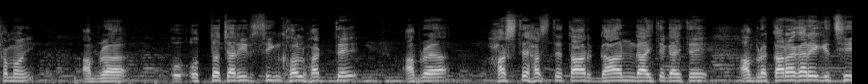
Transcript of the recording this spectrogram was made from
সময়, আমরা অত্যাচারীর শৃঙ্খল ভাগতে আমরা হাসতে হাসতে তার গান গাইতে গাইতে আমরা কারাগারে গেছি,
